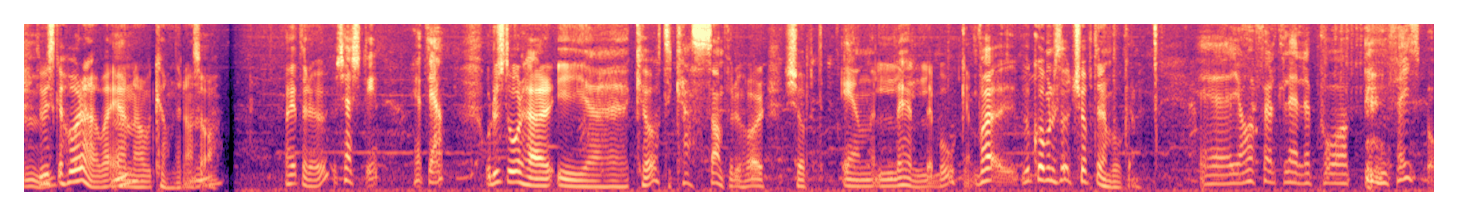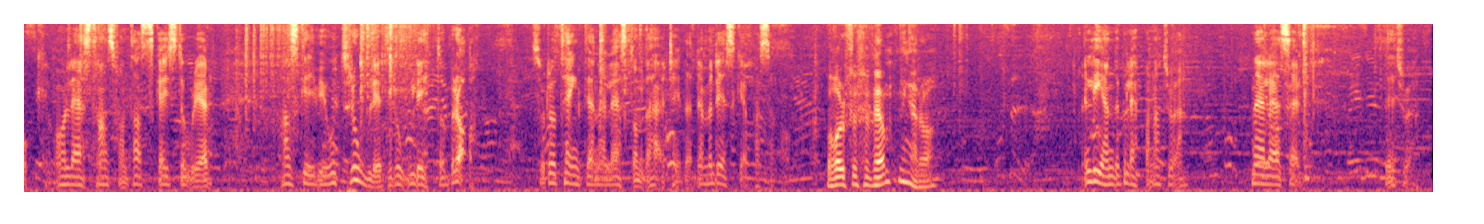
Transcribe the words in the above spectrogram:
Mm. Så vi ska höra här vad en Mm. av kunderna sa. Mm. Vad heter du? Kerstin heter jag. Och du står här i eh, kö till kassan för du har köpt en Lelleboken. Hur kommer det sig att du köpte den boken? Eh, Jag har följt Lelle på Facebook och läst hans fantastiska historier. Han skriver otroligt roligt och bra. Så då tänkte jag när jag läste om det här, tänkte jag, men det ska jag passa på. Vad har du för förväntningar då? En leende på läpparna tror jag. När jag läser. Det tror jag.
